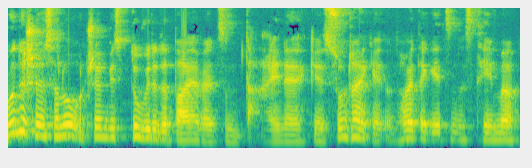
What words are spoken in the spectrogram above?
wunderschönes Hallo und schön bist du wieder dabei, wenn es um deine Gesundheit geht. Und heute geht es um das Thema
